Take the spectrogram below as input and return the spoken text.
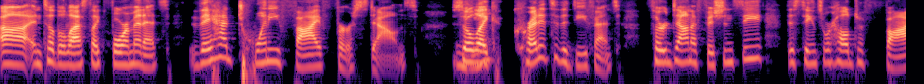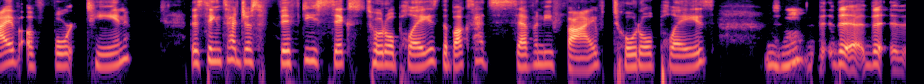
uh, until the last like four minutes, they had 25 first downs. So, mm-hmm. like, credit to the defense. Third down efficiency, the Saints were held to five of 14. The Saints had just 56 total plays. The Bucks had 75 total plays. Mm-hmm. The, the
